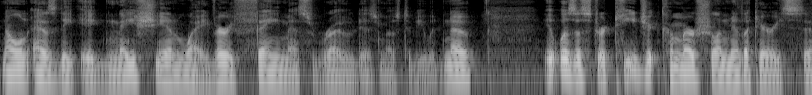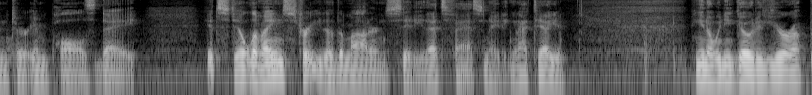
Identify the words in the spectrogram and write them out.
known as the Egnatian Way, very famous road, as most of you would know. It was a strategic commercial and military center in Paul's day. It's still the main street of the modern city. That's fascinating. And I tell you, you know, when you go to Europe,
